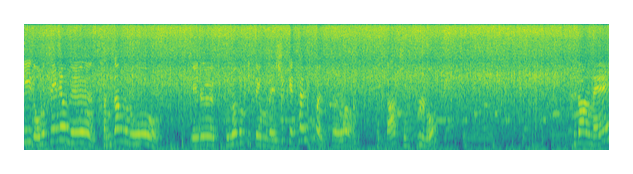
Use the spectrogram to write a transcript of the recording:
불이 너무 세면은 간장으로 얘를 졸여줬기 때문에 쉽게 탈 수가 있어요. 그러니까 중불로. 그 다음에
